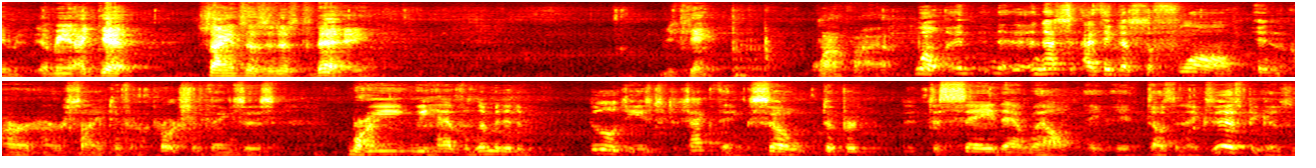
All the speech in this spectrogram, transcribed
I mean, I get science as it is today. You can't quantify it. Well, and, and that's I think that's the flaw in our, our scientific approach to things is Right. we we have limited abilities to detect things. So to to say that well it, it doesn't exist because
